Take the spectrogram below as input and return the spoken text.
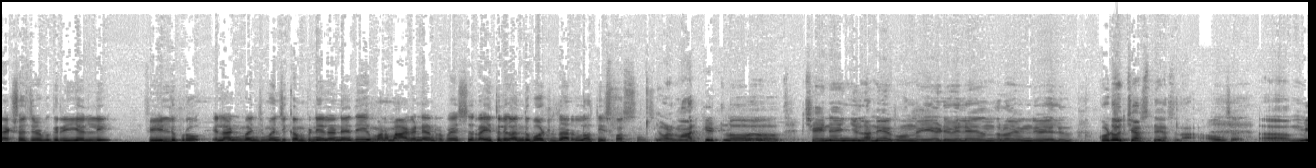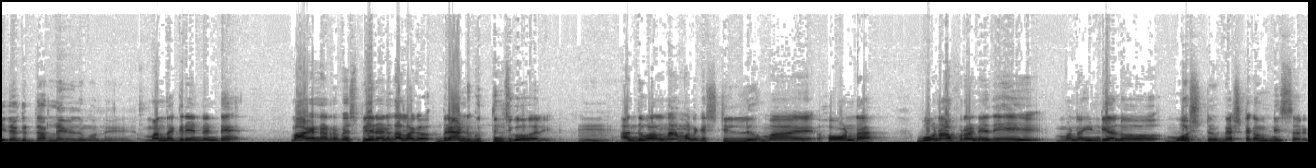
నెక్స్ట్ వచ్చేటప్పటికి రియల్లీ ఫీల్డ్ ప్రో ఇలాంటి మంచి మంచి కంపెనీలు అనేది మన మాగండి ఎంటర్ప్రైజ్ రైతులకు అందుబాటు ధరలో తీసుకొస్తాం ఇవాళ మార్కెట్లో చైనా ఇంజిన్లు అనేకం ఉన్నాయి. ఏడు వేలు ఐదు వందలు ఎనిమిది వేలు కూడా వచ్చేస్తున్నాయి అసలు. అవును సార్. మీ దగ్గర ధరలు ఏ విధంగా ఉన్నాయి? మన దగ్గర ఏంటంటే మాగండి ఎంటర్ప్రైజ్ పేరు అనేది అలాగ బ్రాండ్ గుర్తుంచుకోవాలి. అందువలన మనకి స్టిల్ మా హోండా బోనాఫర్ అనేది మన ఇండియాలో మోస్ట్ బెస్ట్ కంపెనీస్ సార్.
